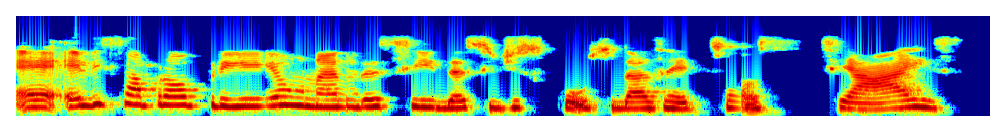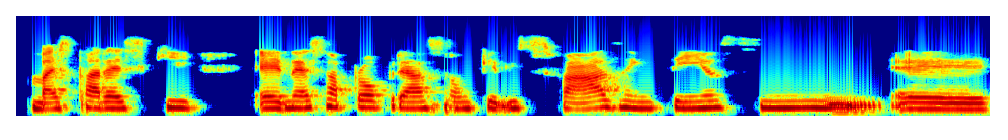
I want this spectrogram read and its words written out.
É, eles se apropriam, né, desse, desse discurso das redes sociais, mas parece que é, nessa apropriação que eles fazem tem, assim, é,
